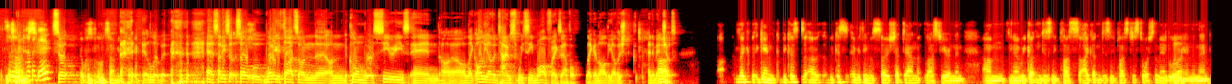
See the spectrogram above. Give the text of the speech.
it's a long time ago. So it was a long time ago. a little bit. uh, Sonny, so so what are your thoughts on uh, on the Clone Wars series and uh, like all the other times we see Maul, for example, like in all the other sh- animated oh, shows? Like again because uh, because everything was so shut down last year and then um, you know we got in disney plus i got in disney plus just to watch the mandalorian mm. and then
